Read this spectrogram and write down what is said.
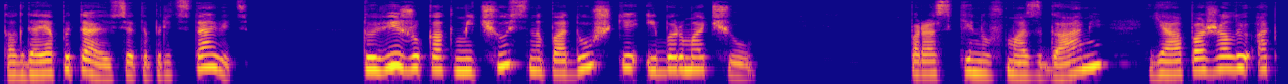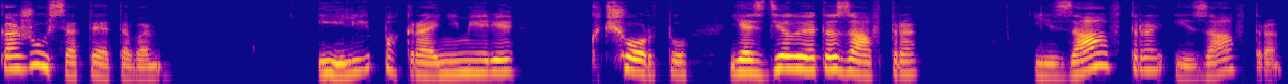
Когда я пытаюсь это представить, то вижу, как мечусь на подушке и бормочу. Пораскинув мозгами, я, пожалуй, откажусь от этого. Или, по крайней мере, к черту, я сделаю это завтра. И завтра, и завтра.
